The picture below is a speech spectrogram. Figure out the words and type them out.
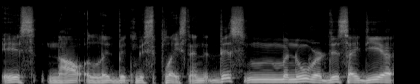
is now a little bit misplaced. And this maneuver this idea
